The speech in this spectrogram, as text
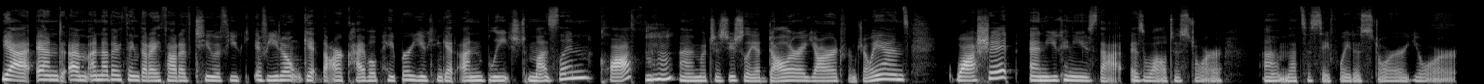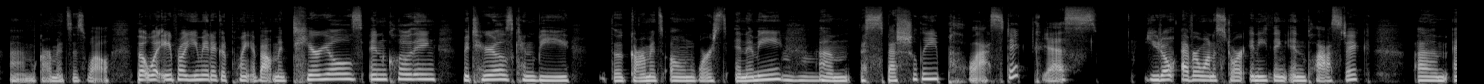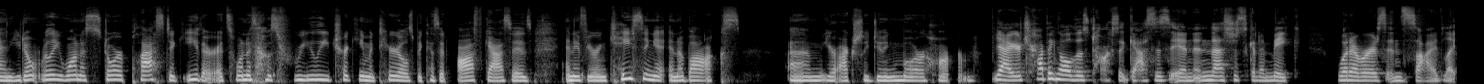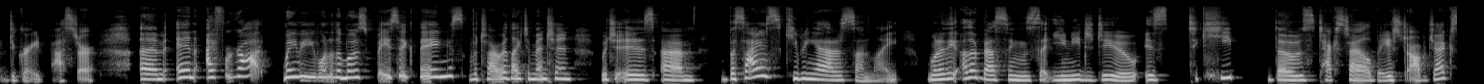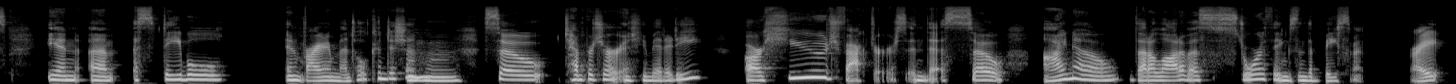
Yeah, and um, another thing that I thought of too, if you if you don't get the archival paper, you can get unbleached muslin cloth, Mhm. um, which is usually a dollar a yard from Joann's. Wash it, and you can use that as well to store. Um, that's a safe way to store your um, garments as well. But what April, you made a good point about materials in clothing. Materials can be the garment's own worst enemy, Mhm. um, especially plastic yes. you don't ever want to store anything in plastic. Um, and you don't really want to store plastic either. It's one of those really tricky materials because it off gases. And if you're encasing it in a box, um, you're actually doing more harm. Yeah, you're trapping all those toxic gases in, and that's just going to make whatever is inside like degrade faster. Um, and I forgot maybe one of the most basic things, which I would like to mention, which is um, besides keeping it out of sunlight, one of the other best things that you need to do is to keep those textile based objects in um, a stable environmental condition. Mhm. So, temperature and humidity are huge factors in this. So, I know that a lot of us store things in the basement, right?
